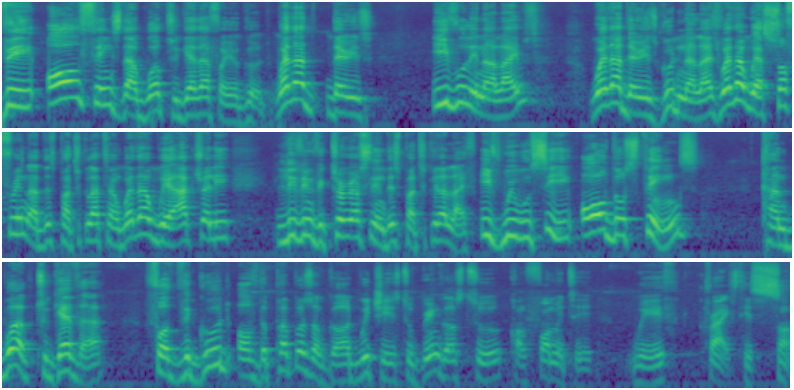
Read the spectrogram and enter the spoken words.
the all things that work together for your good, whether there is evil in our lives, whether there is good in our lives, whether we are suffering at this particular time, whether we are actually living victoriously in this particular life, if we will see all those things can work together for the good of the purpose of God, which is to bring us to conformity with Christ, his son.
